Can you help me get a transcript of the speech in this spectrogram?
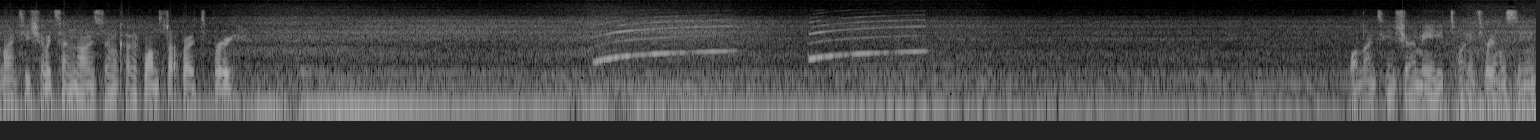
One ninety, show me ten nine seven code one to that road debris. 119, show me 23 on scene.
